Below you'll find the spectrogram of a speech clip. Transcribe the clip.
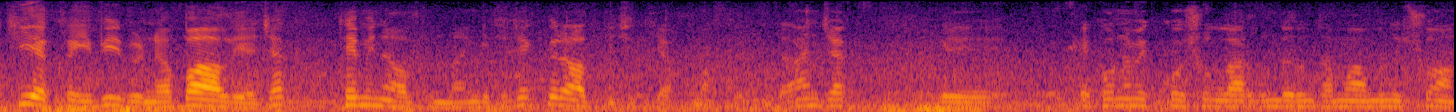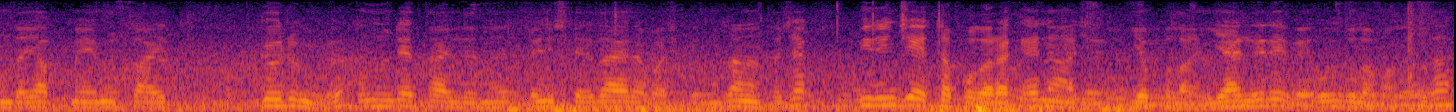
iki yakayı birbirine bağlayacak, temin altından geçecek bir alt geçit yapmak yönünde. Ancak e, ekonomik koşullar bunların tamamını şu anda yapmaya müsait görünmüyor. Bunun detaylarını Fen İşleri Daire Başkanımız anlatacak. Birinci etap olarak en acil yapılan yerleri ve uygulamaları da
